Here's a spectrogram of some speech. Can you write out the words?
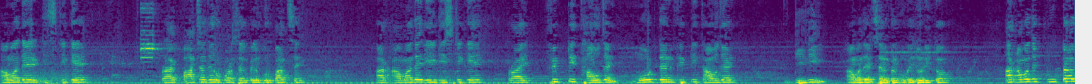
আমাদের ডিস্ট্রিক্টে প্রায় পাঁচ হাজার উপর সেলফ হেল্প গ্রুপ আছে। আর আমাদের এই ডিস্ট্রিক্টে প্রায় fifty thousand more than fifty thousand দিদি আমাদের সেলফ হেল্প গ্রুপে জড়িত। আর আমাদের টোটাল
